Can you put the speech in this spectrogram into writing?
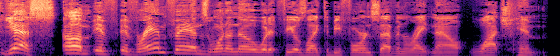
yes. Um. If if Ram fans want to know what it feels like to be four and seven right now, watch him,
